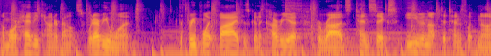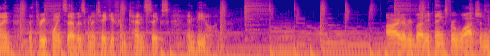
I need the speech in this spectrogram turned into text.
a more heavy counterbalance, whatever you want. The 3.5 is gonna cover you for rods 10.6, even up to 10 foot 9. The 3.7 is gonna take you from 10.6 and beyond. All right, everybody, thanks for watching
